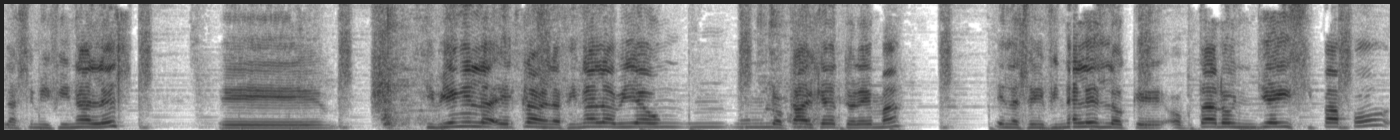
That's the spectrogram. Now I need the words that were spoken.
las semifinales eh, si bien en la, eh, claro, en la final había un, local que era Teorema, en las semifinales lo que optaron Jace y Papo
